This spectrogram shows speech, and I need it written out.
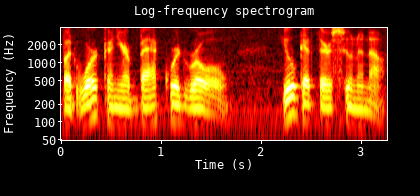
but work on your backward roll. You'll get there soon enough.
